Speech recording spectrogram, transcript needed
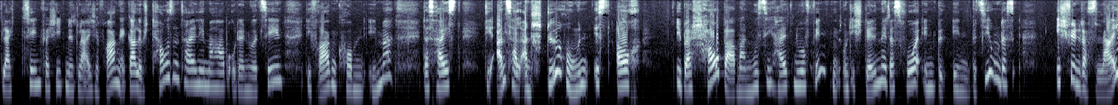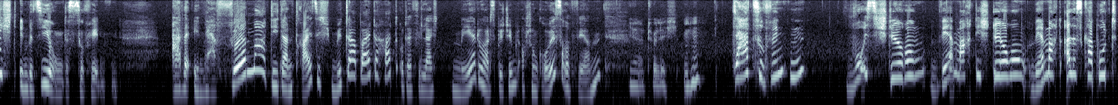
vielleicht zehn verschiedene gleiche Fragen, egal ob ich tausend Teilnehmer habe oder nur zehn, die Fragen kommen immer. Das heißt, die Anzahl an Störungen ist auch überschaubar. Man muss sie halt nur finden. Und ich stelle mir das vor in, Be in Beziehungen, dass ich finde das leicht, in Beziehungen das zu finden. Aber in der Firma, die dann 30 Mitarbeiter hat oder vielleicht mehr, du hattest bestimmt auch schon größere Firmen. Ja, natürlich. Mhm. Da zu finden, wo ist die Störung, wer macht die Störung, wer macht alles kaputt,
